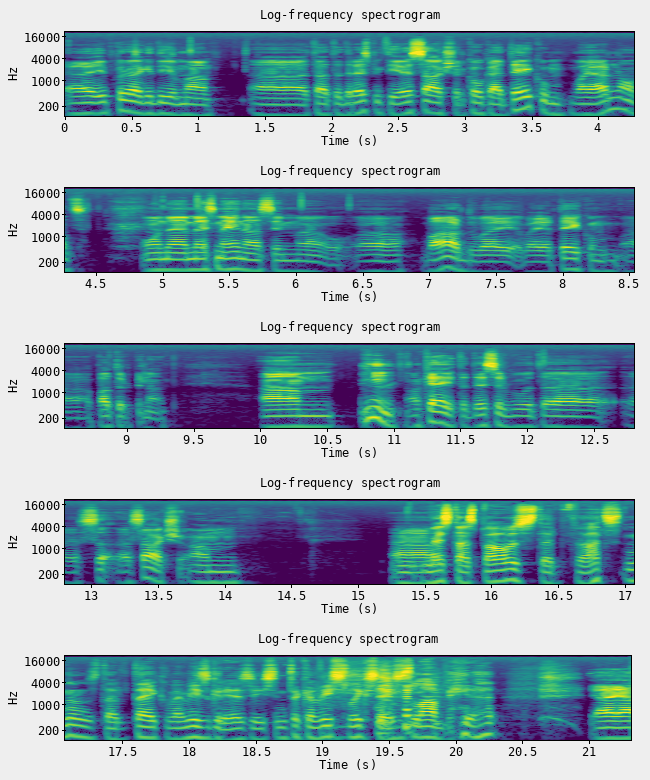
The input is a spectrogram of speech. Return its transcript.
Uh, jebkurā gadījumā, uh, tātad, respektīvi, es sākšu ar kaut kādu teikumu vai Arnolds, un uh, mēs mēģināsim uh, uh, vārdu vai, vai ar teikumu uh, paturpināt. Um, ok, tad es varbūt uh, sākšu. Um, Uh, Mēs tās pauzes starp, ats- nu, starp teikumiem izgriezīsim, tā kā viss liksies labi. Ja? jā, jā.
